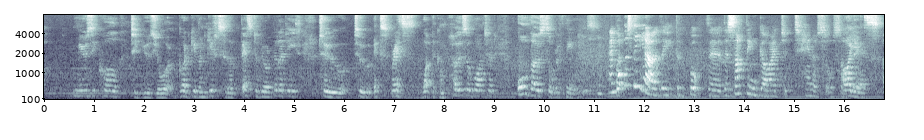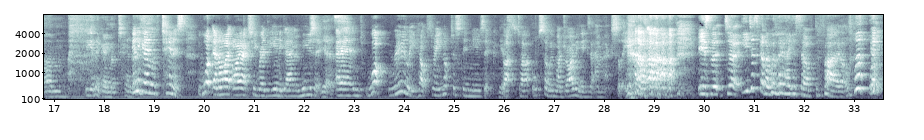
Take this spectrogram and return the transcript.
musical, to use your God-given gifts to the best of your abilities, to to express what the composer wanted, all those sort of things. And what was the uh, the the book the the something guide to tennis or something? Oh yes, um, the inner game of tennis. Inner game of tennis, what and I, I actually read the inner game of music. Yes. And what really helps me, not just in music, Yes. but uh, also in my driving exam, actually, is that uh, you just got to allow yourself to fail. Yes,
